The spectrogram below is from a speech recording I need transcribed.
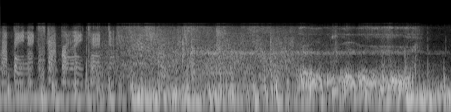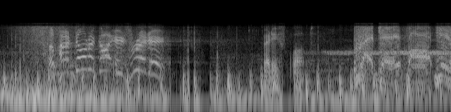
have been extrapolated. The Pandorica is ready! Ready for what? Ready for you!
